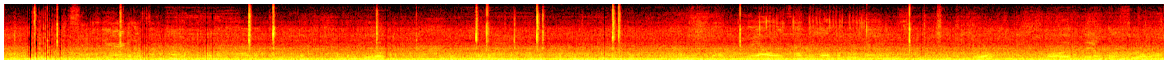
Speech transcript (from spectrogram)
Security sometimes when it's Yep. they always have to go through there. Yep. Well, if they don't go through them.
